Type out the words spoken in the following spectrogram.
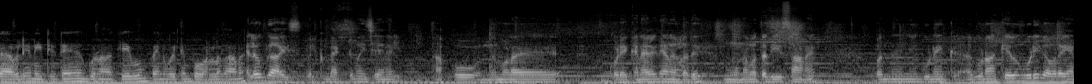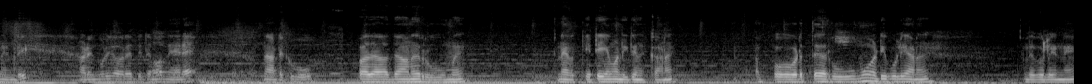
രാവിലെ എണീറ്റിട്ട് ഗുണാക്കേവും പൈൻവല്ലും പോകാനുള്ളതാണ്. Hello guys welcome back to my channel അപ്പോൾ നമ്മളെ കൊടൈക്കനാലിനാണുള്ളത് മൂന്നാമത്തെ ദിവസമാണ്. അപ്പം ഗുണ ഗുണാക്കേവും കൂടി കവർ ചെയ്യാനുണ്ട്. അവിടെയും കൂടി കവർ ചെയ്തിട്ട് നമ്മൾ നേരെ നാട്ടിലേക്ക് പോകും. അപ്പോൾ അത് അതാണ് റൂം നെവക്കേറ്റ് ചെയ്യാൻ വേണ്ടിയിട്ട് നിൽക്കുകയാണ് അപ്പോൾ ഇവിടുത്തെ റൂമും അടിപൊളിയാണ്. അതുപോലെ തന്നെ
